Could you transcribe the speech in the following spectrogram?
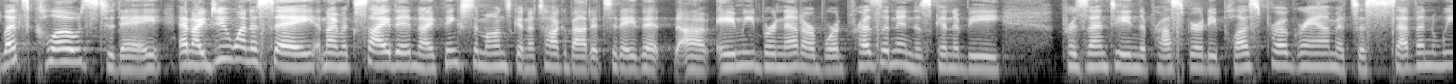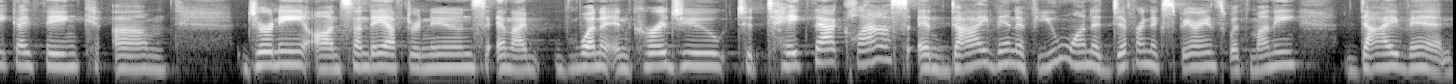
let's close today. And I do want to say, and I'm excited, and I think Simone's going to talk about it today, that uh, Amy Burnett, our board president, is going to be presenting the Prosperity Plus program. It's a seven week, I think. Um, journey on Sunday afternoons, and I want to encourage you to take that class and dive in. If you want a different experience with money, dive in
